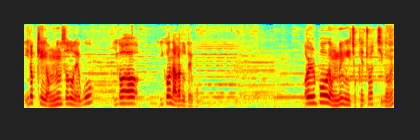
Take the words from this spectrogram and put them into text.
이렇게 영능 써도 되고 이거 이거 나가도 되고 얼보 영능이 좋겠죠 지금은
